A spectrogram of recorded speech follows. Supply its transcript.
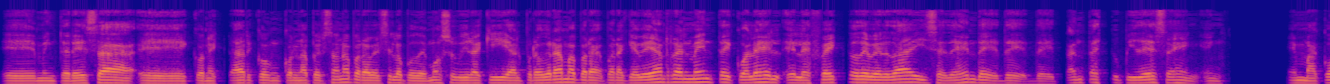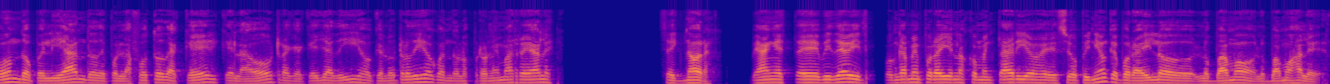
eh, me interesa eh, conectar con, con, la persona para ver si lo podemos subir aquí al programa para, para que vean realmente cuál es el, el efecto de verdad y se dejen de, de, de tanta estupideces en, en, en, Macondo peleando de por la foto de aquel, que la otra, que aquella dijo, que el otro dijo, cuando los problemas reales se ignoran. Vean este video y pónganme por ahí en los comentarios eh, su opinión, que por ahí lo, los, vamos, los vamos a leer.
